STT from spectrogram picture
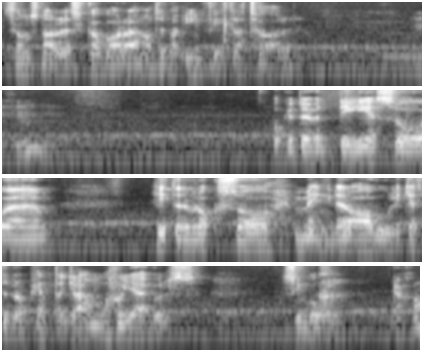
Som snarare ska vara någon typ av infiltratörer. Och utöver det så eh, hittar du väl också mängder av olika typer av pentagram och djävulssymboler Jaha.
